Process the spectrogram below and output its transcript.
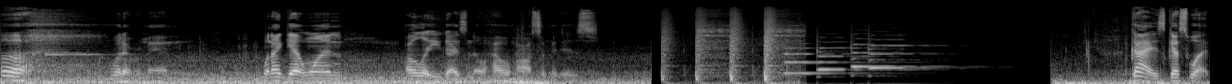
uh, whatever, man. When I get one, I'll let you guys know how awesome it is. Guys, guess what?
